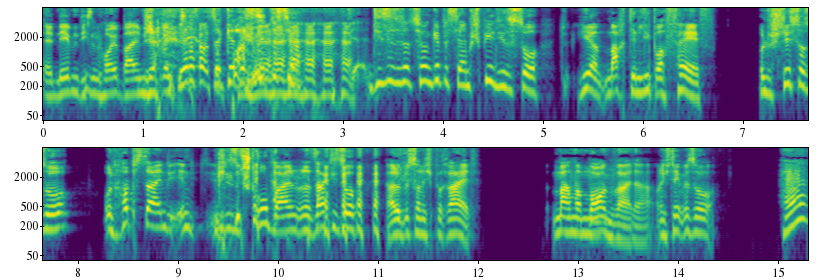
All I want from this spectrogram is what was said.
äh, neben diesen Heuballen springt. Ja, das, das, So, das gibt es ja. Diese Situation gibt es ja im Spiel, dieses so, hier, mach den Leap of Faith. Und du stehst da so und hoppst da in, in, in diesen Strohballen und dann sagt die so, ja, du bist noch nicht bereit. Machen wir morgen Mhm. weiter. Und ich denke mir so, hä?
